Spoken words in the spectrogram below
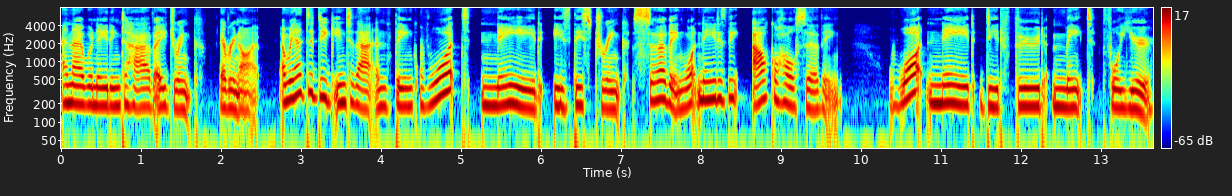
and they were needing to have a drink every night. And we had to dig into that and think what need is this drink serving? What need is the alcohol serving? What need did food meet for you?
